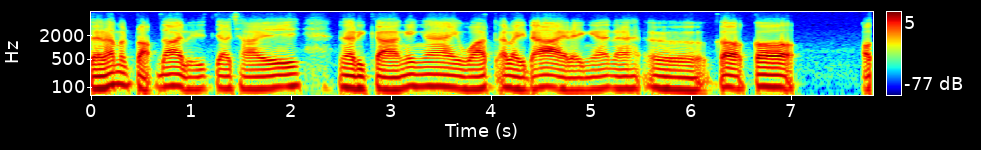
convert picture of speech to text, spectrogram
แต่ถ้ามันปรับได้หรือจะใช้นาฬิกาง่าย ๆ วัดอะไรได้อะไรเงี้ยนะเออก็ก็เอา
